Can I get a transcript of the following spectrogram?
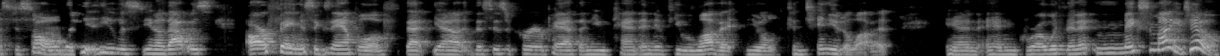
rest his soul, but he, he was you know that was our famous example of that yeah this is a career path and you can and if you love it you'll continue to love it and and grow within it and make some money too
